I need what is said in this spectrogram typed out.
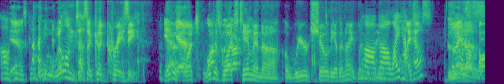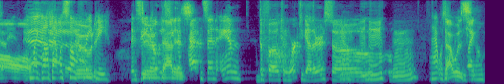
Oh, he was good. Ooh, Willem does a good crazy. Yeah, we just Yeah. watched. We just watched him in uh, a weird show the other night. Linda, Uh, the lighthouse. Lighthouse? Yes. Oh, Oh my god, that was so Dude. creepy. and see, Dude, now we that see is- that Pattinson and Dafoe can work together. So Mhm. That was That was- Like- show.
